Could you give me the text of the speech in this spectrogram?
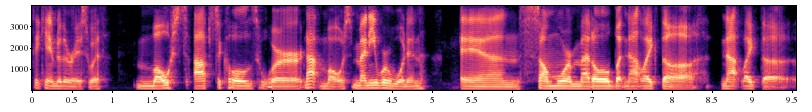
they came to the race with. Most obstacles were not most, many were wooden and some were metal, but not like the not like the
